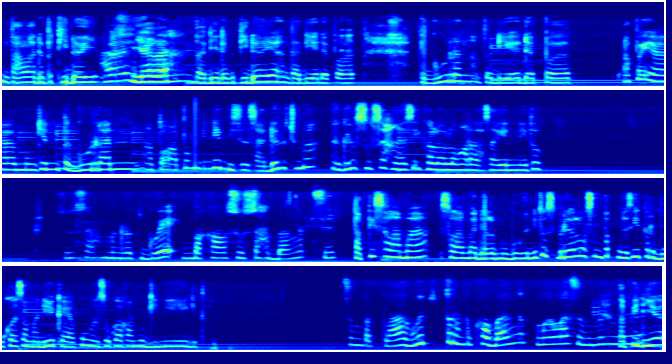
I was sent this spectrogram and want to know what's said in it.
entahlah dapat hidayah Ah, ya kan? Entah dia dapat hidayah entah dia dapat teguran atau dia dapat apa ya mungkin teguran atau apa mungkin dia bisa sadar. Cuma agak susah gak sih kalau lo ngerasain itu susah. Menurut gue bakal susah banget sih. Tapi selama selama dalam hubungan itu sebenarnya lo sempet gak sih terbuka sama dia? Kayak aku nggak suka kamu gini gitu. Sempet lah. Gue tuh terbuka banget malah sebenarnya. Tapi dia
